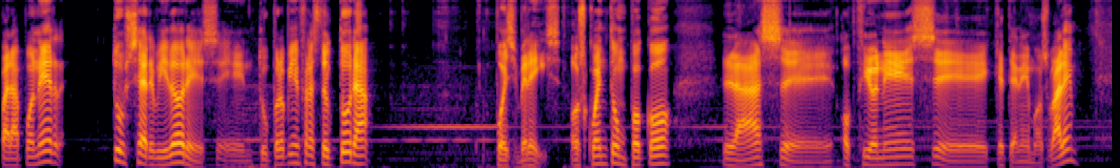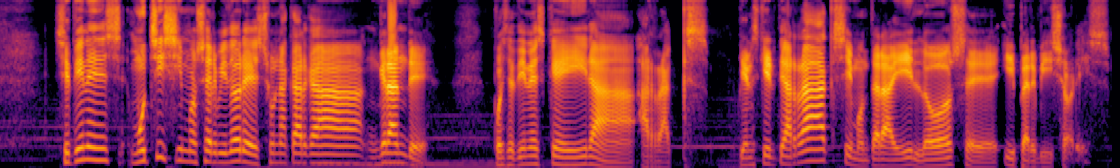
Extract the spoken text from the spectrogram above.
para poner tus servidores en tu propia infraestructura, pues veréis, os cuento un poco las eh, opciones eh, que tenemos, ¿vale? Si tienes muchísimos servidores, una carga grande, pues te tienes que ir a, racks. Tienes que irte a racks y montar ahí los eh, hipervisores.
